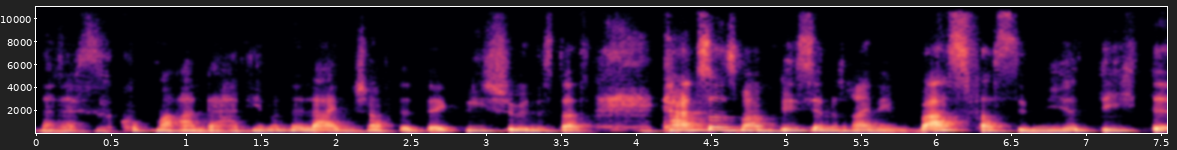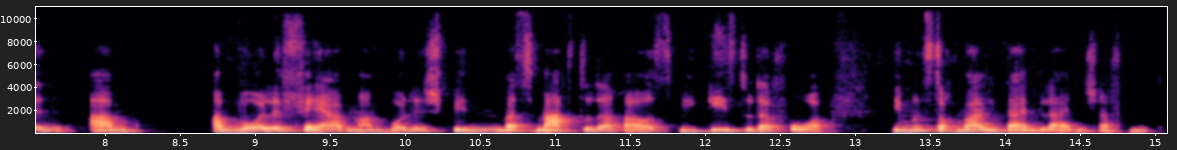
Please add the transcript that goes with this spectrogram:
dann dachte ich so, guck mal an, da hat jemand eine Leidenschaft entdeckt. Wie schön ist das? Kannst du uns mal ein bisschen mit reinnehmen? Was fasziniert dich denn am, am Wolle-Färben, am Wolle-Spinnen? Was machst du daraus? Wie gehst du davor? Nimm uns doch mal in deine Leidenschaft mit.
